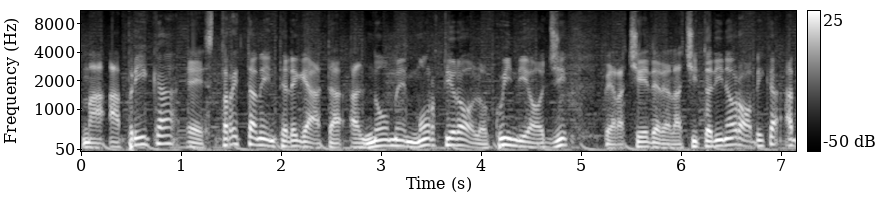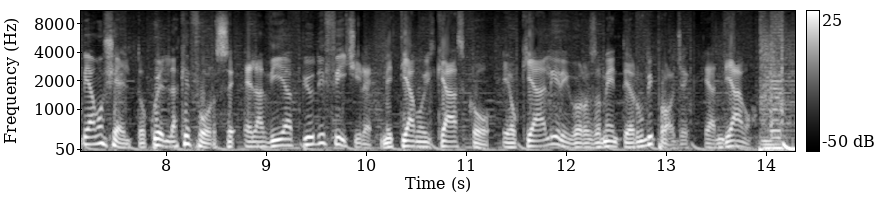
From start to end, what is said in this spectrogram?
ma Aprica è strettamente legata al nome Mortirolo, quindi oggi per accedere alla cittadina orobica abbiamo scelto quella che forse è la via più difficile. Mettiamo il casco e occhiali rigorosamente a Ruby Project e andiamo.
